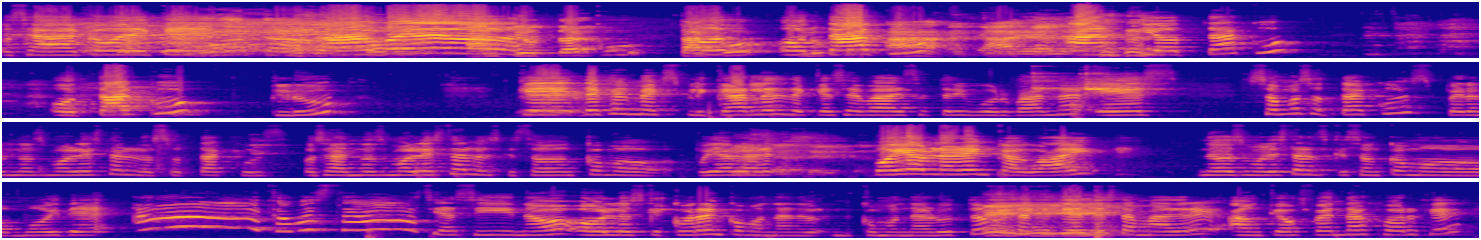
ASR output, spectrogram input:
o sea, como de que... O sea, Ah, bueno. Anti-otaku, taco. O- otaku. Ah, ah, ya, ya. Anti-otaku, otaku club, que déjenme explicarles de qué se va esa tribu urbana, es... Somos otakus, pero nos molestan los otakus. O sea, nos molestan los que son como. Voy a hablar, voy a hablar en kawaii. Nos molestan los que son como muy de. ¡Ah! ¿Cómo estás? Y así, ¿no? O los que corren como, Naru- como Naruto. Ey, o sea, que ey, tienen ey. esta madre, aunque ofenda a Jorge.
